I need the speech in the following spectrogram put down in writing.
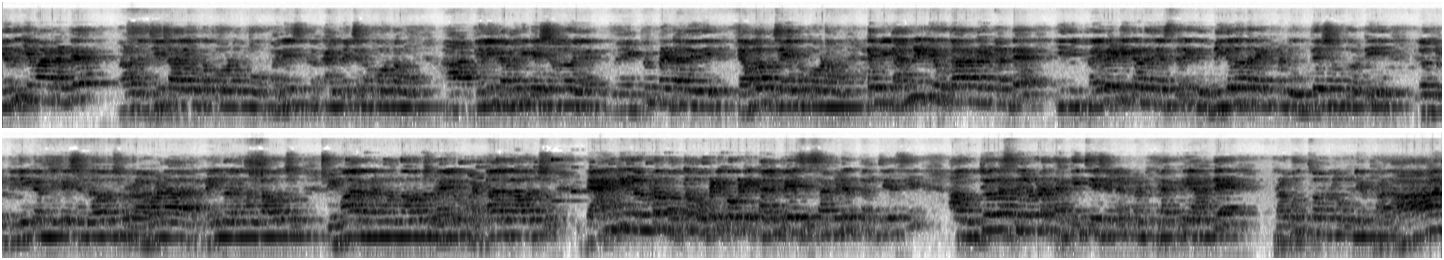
ఎందుకు ఈ మాట అంటే వాళ్ళకి జీతాలు ఇవ్వకపోవడము పని కల్పించకపోవడం ఆ టెలికమ్యూనికేషన్లో ఎక్విప్మెంట్ అనేది డెవలప్ చేయకపోవడం అంటే వీటన్నిటి ఉదాహరణ ఏంటంటే ఇది ప్రైవేటీకరణ చేస్తే ఇది మిగలదనేటువంటి ఉద్దేశంతో ఈరోజు టెలికమ్యూనికేషన్ కావచ్చు రవాణా రైలు రంగం కావచ్చు విమాన రంగం కావచ్చు రైలు పట్టాలు కావచ్చు బ్యాంకింగ్ కూడా మొత్తం ఒకటికొకటి కలిపేసి సమ్మిళితం చేసి ఆ ఉద్యోగస్తులు కూడా తగ్గించేసేటటువంటి ప్రక్రియ. అంటే ప్రభుత్వంలో ఉండే ప్రధాన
